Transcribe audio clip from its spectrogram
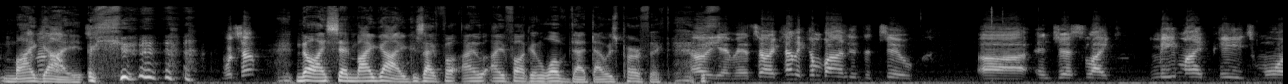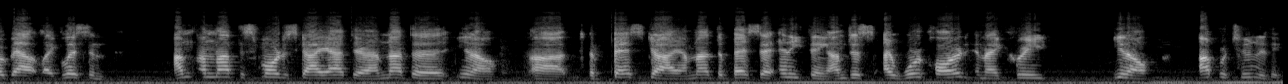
my no, guy. what's up? no, I said my guy because I, fu- I I fucking loved that. That was perfect. Oh yeah, man. So I kind of combined the two, uh, and just like made my page more about like, listen, I'm I'm not the smartest guy out there. I'm not the you know uh, the best guy. I'm not the best at anything. I'm just I work hard and I create you know opportunity.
